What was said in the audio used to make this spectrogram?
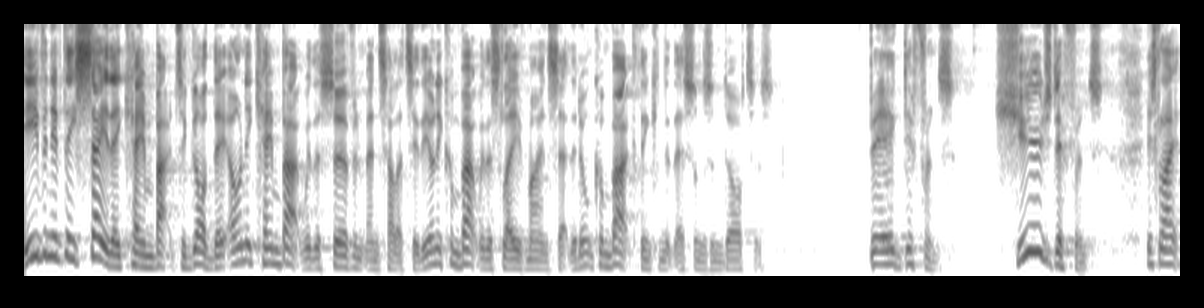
Even if they say they came back to God, they only came back with a servant mentality. They only come back with a slave mindset. They don't come back thinking that they're sons and daughters. Big difference. Huge difference. It's like,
